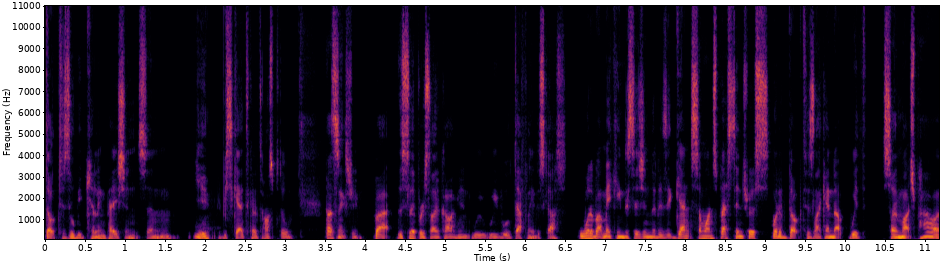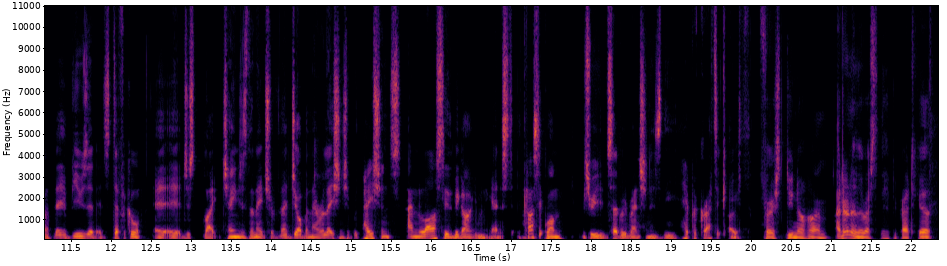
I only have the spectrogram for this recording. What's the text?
doctors will be killing patients, and you'd be scared to go to hospital. That's an extreme. But the slippery slope argument we, we will definitely discuss. What about making a decision that is against someone's best interests? What if doctors like end up with so much power they abuse it? It's difficult. It, it just like changes the nature of their job and their relationship with patients. And lastly, the big argument against the classic one, which we said we'd mention, is the Hippocratic Oath. First, do no harm. I don't know the rest of the Hippocratic Oath.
